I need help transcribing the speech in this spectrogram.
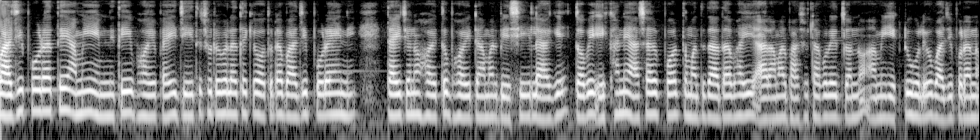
বাজি পোড়াতে আমি এমনিতেই ভয় পাই। যেহেতু ছোটোবেলা থেকে অতটা বাজি পোড়াইনি তাই জন্য হয়তো ভয়টা আমার বেশিই লাগে। তবে এখানে আসার পর তোমাদের দাদা ভাই আর আমার ভাসু ঠাকুরের জন্য আমি একটু হলেও বাজি পোড়ানো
